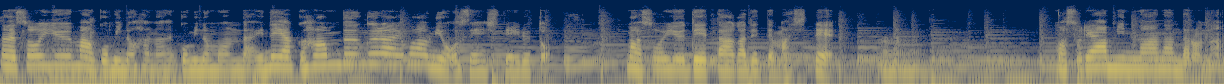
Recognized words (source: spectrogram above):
なのでそういうまあゴミの話ゴミの問題で約半分ぐらいは海を汚染していると。まあそういうデータが出てまして。うん。まあそりゃみんななんだろうな。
